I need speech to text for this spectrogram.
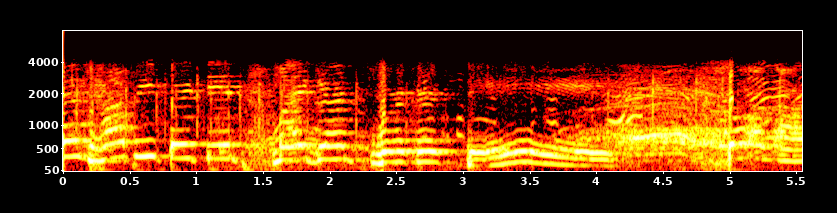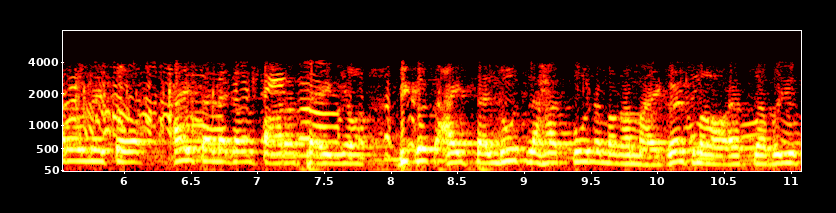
And happy 13th Migrant Workers Day! So, ang araw nito ay talagang para sa inyo because I salute lahat po ng mga migrants, mga OFWs.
